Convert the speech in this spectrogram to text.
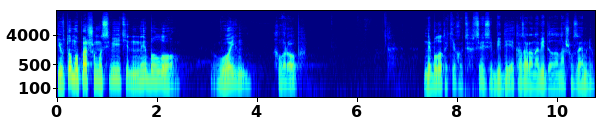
І в тому першому світі не було воїн, хвороб. Не було таких от цієї біди, яка зараз навідала нашу землю.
